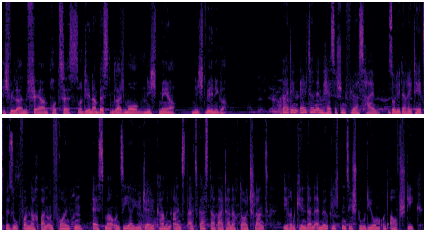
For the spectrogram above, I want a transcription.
Ich will einen fairen Prozess und den am besten gleich morgen. Nicht mehr, nicht weniger. Bei den Eltern im hessischen Flörsheim. Solidaritätsbesuch von Nachbarn und Freunden. Esma und Sia Yücel kamen einst als Gastarbeiter nach Deutschland. Ihren Kindern ermöglichten sie Studium und Aufstieg.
